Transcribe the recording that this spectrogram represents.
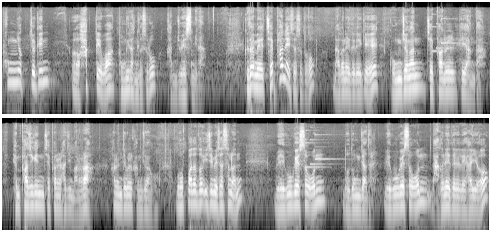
폭력적인 어, 학대와 동일한 것으로 간주했습니다. 그 다음에 재판에 있어서도 나그네들에게 공정한 재판을 해야 한다. 편파적인 재판을 하지 말아라 하는 점을 강조하고 무엇보다도 이 점에 있어서는 외국에서 온 노동자들, 외국에서 온 나그네들에 대하여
